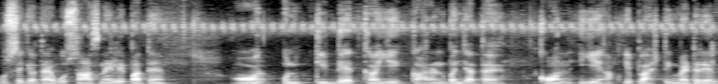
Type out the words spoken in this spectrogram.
उससे क्या होता है वो सांस नहीं ले पाते हैं और उनकी डेथ का ये कारण बन जाता है। कौन? ये आपके प्लास्टिक मटेरियल।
